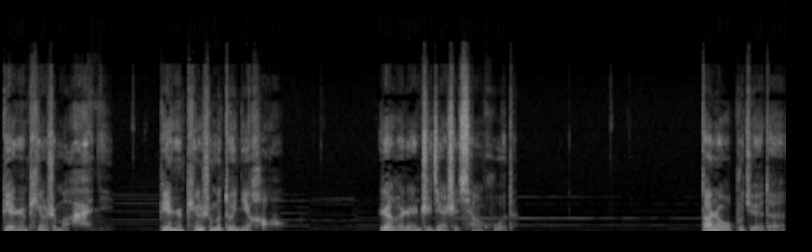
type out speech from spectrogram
别人凭什么爱你？别人凭什么对你好？人和人之间是相互的。当然，我不觉得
